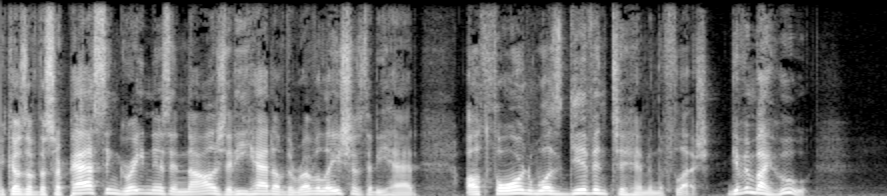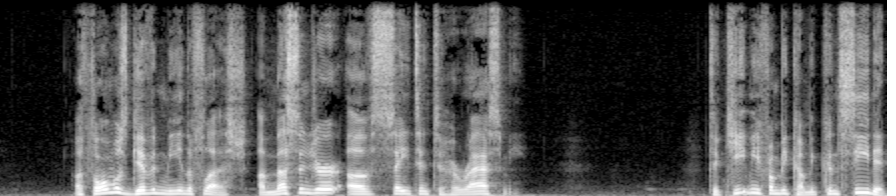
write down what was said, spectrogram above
because of the surpassing greatness and knowledge that he had of the revelations that he had, a thorn was given to him in the flesh. Given by who? A thorn was given me in the flesh, a messenger of Satan to harass me, to keep me from becoming conceited.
